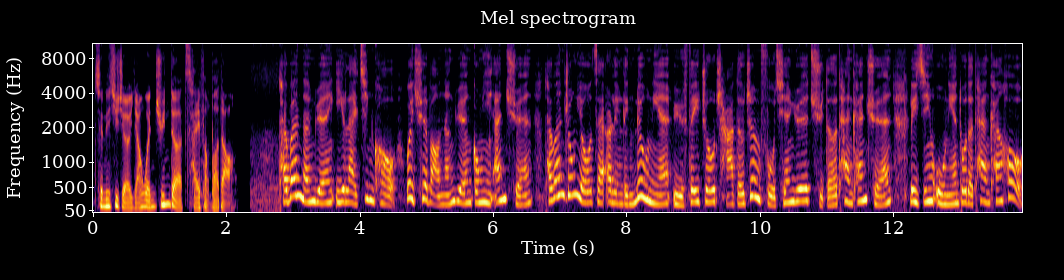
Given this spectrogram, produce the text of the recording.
前天记者杨文军的采访报道。台湾能源依赖进口，为确保能源供应安全，台湾中油在二零零六年与非洲查德政府签约，取得探勘权。历经五年多的探勘后，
